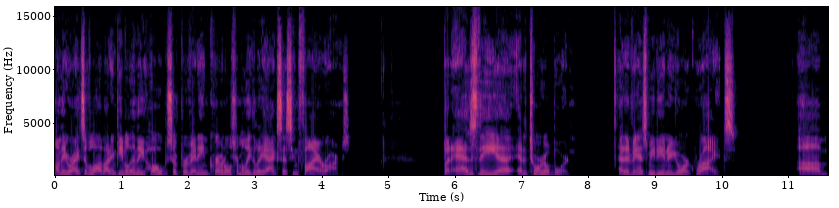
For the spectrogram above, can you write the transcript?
on the rights of law abiding people in the hopes of preventing criminals from illegally accessing firearms. But as the uh, editorial board at Advanced Media New York writes, um,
